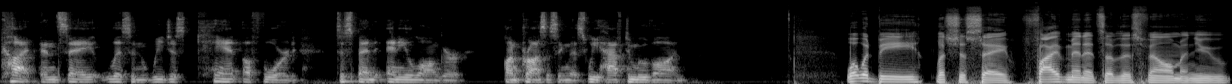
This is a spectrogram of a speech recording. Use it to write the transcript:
cut and say, listen, we just can't afford to spend any longer on processing this. We have to move on what would be let's just say five minutes of this film and you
